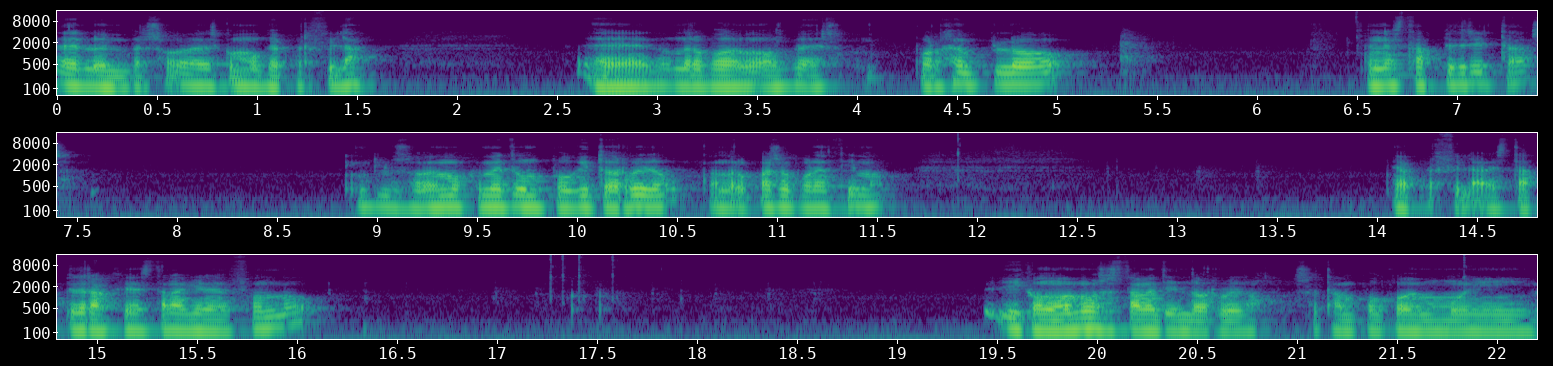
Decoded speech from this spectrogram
es lo inverso, es como que perfila. Eh, ¿Dónde lo podemos ver? Por ejemplo, en estas piedritas. Incluso vemos que mete un poquito de ruido cuando lo paso por encima. Voy a perfilar estas piedras que están aquí en el fondo. Y como vemos está metiendo ruido. O sea tampoco es muy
